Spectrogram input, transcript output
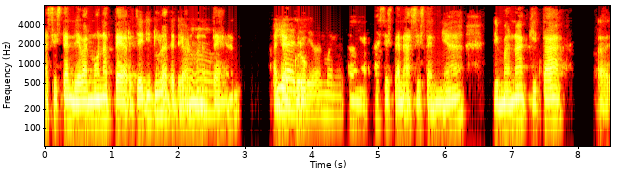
asisten dewan moneter. Jadi dulu ada dewan Mm-mm. moneter, ada Iya, ada grup Dewan Moneter. eh, asisten-asistennya di mana kita eh,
